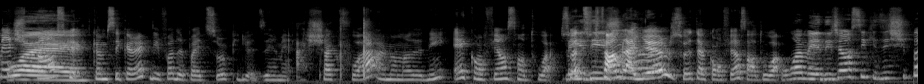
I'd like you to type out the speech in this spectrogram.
mais je pense que, comme c'est correct des fois de pas être sûr puis de le dire, mais à chaque fois, à un moment donné, aie confiance en toi. Soit Mais tu des fermes la gens- gueule, soit t'as confiance en toi. Ouais, mais il y a des gens aussi qui disent, je suis pas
